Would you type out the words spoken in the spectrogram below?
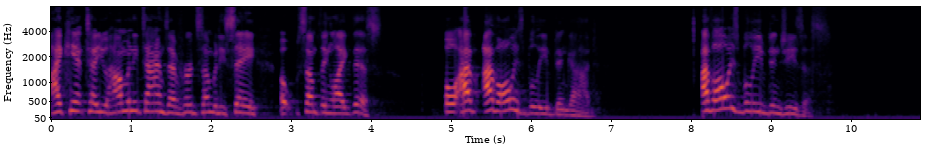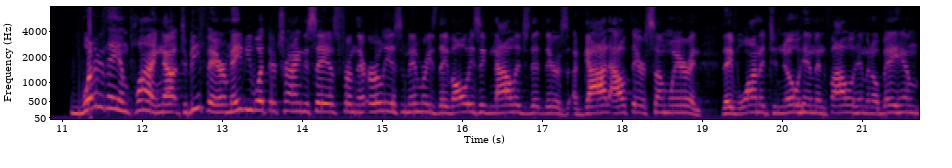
I can't tell you how many times I've heard somebody say oh, something like this Oh, I've, I've always believed in God. I've always believed in Jesus. What are they implying? Now, to be fair, maybe what they're trying to say is from their earliest memories, they've always acknowledged that there's a God out there somewhere and they've wanted to know him and follow him and obey him.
